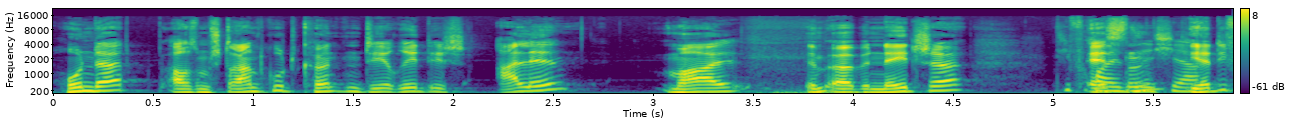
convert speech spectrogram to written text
100 aus dem Strandgut könnten theoretisch alle mal im Urban Nature die freuen Essen. sich ja. Ja, die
